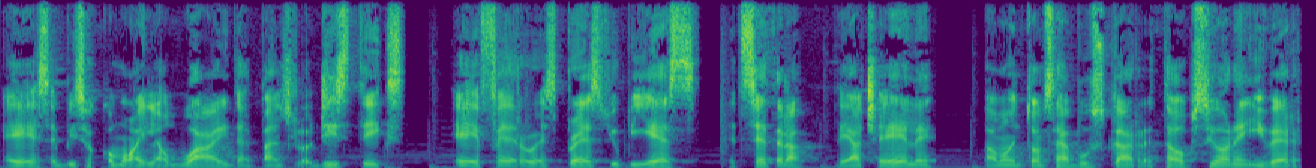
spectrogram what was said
eh, servicios como Island Wide, Advanced Logistics, eh, Federal Express, UPS, etcétera, DHL. Vamos entonces a buscar estas opciones y ver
